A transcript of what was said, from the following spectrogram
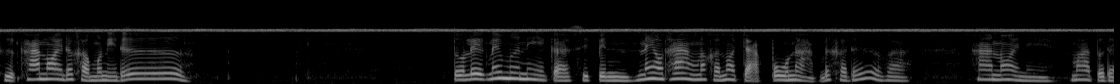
ถือค่าน้อยเด้อค่ะมือนี้เด้อตัวเลขในมือนี้ก็สิเป็นแนวทางเนาะค่ะนอกจากปูหนักเด้อค่ะเด้อว่าห้าน้อยนี่มาตัวใด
